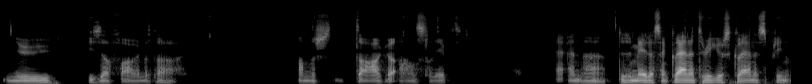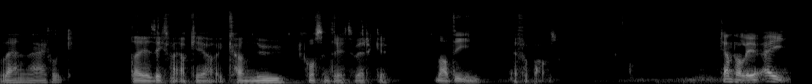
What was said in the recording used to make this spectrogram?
nu is dat vaak dat dat anders dagen aansleept. En eh, dus meer, dat zijn kleine triggers, kleine sprintlijnen eigenlijk. Dat je zegt van, oké, ja, ik ga nu geconcentreerd werken. Nadien, even pauze. Ik kan het alleen,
